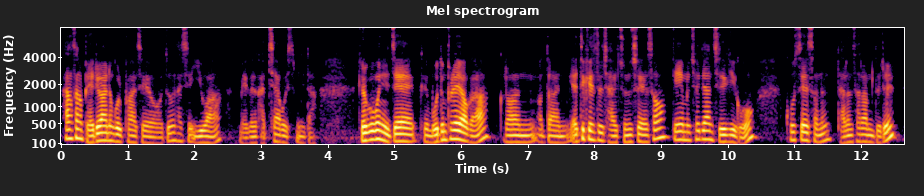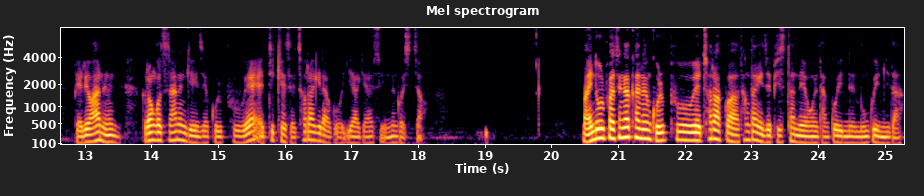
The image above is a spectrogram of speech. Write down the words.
항상 배려하는 골프 하세요도 사실 이와 맥을 같이 하고 있습니다. 결국은 이제 그 모든 플레이어가 그런 어떠한 에티켓을 잘 준수해서 게임을 최대한 즐기고 코스에서는 다른 사람들을 배려하는 그런 것을 하는 게 이제 골프의 에티켓의 철학이라고 이야기할 수 있는 것이죠. 마인드 골프가 생각하는 골프의 철학과 상당히 이제 비슷한 내용을 담고 있는 문구입니다.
